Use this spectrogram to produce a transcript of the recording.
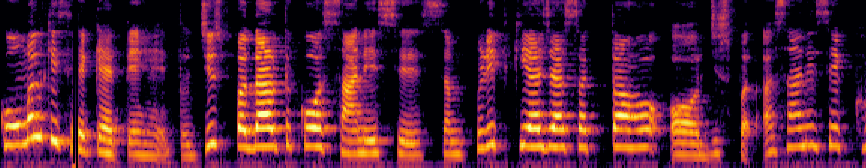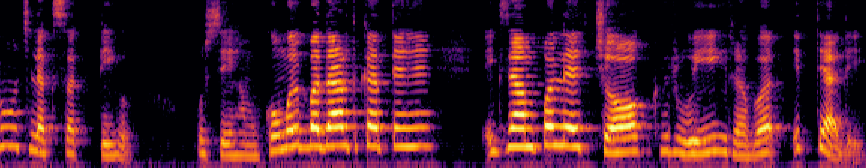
कोमल किसे कहते हैं? तो जिस पदार्थ को आसानी से संपीड़ित किया जा सकता हो और जिस पर आसानी से खरोंच लग सकती हो, उसे हम कोमल पदार्थ कहते हैं। एग्ज़ाम्पल है चौक, रुई, रबर इत्यादि।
